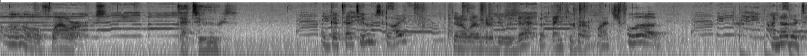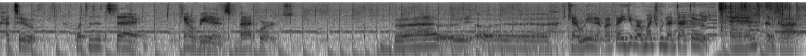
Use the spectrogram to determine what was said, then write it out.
Oh, flowers. Tattoos. I've got tattoos, guys. Don't know what I'm gonna do with that, but thank you very much. Look! Another tattoo. What does it say? Can't read it, it's backwards. But uh, I can't read it, but thank you very much for that tattoo. And I've got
